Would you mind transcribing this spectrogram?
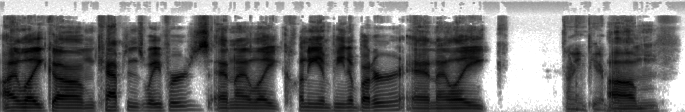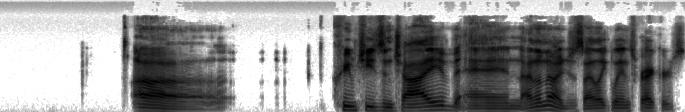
I like um Captain's wafers and I like honey and peanut butter and I like honey and peanut butter. um uh cream cheese and chive and I don't know, I just I like Lance crackers.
